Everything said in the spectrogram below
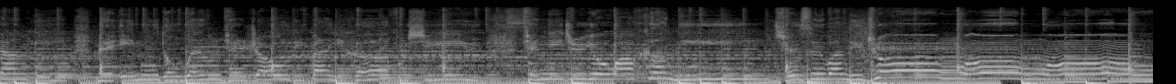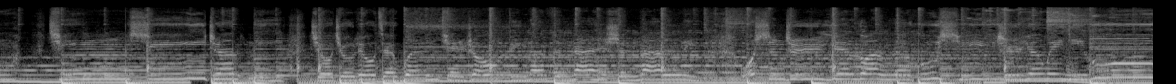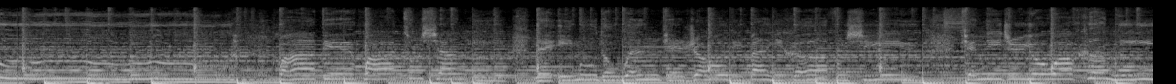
相依，每一幕都温甜柔地，伴以和风细雨。天地只有我和你，千丝万缕中，清晰着你，久久留在温甜柔地，难分难舍难离。我甚至也乱了呼吸，只愿为你舞。花蝶花丛相细雨。天地只有我和你。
